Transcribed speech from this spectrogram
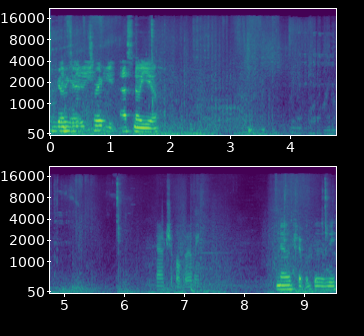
I'm getting it. It's right. That's no you. No triple booby. No triple booby.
